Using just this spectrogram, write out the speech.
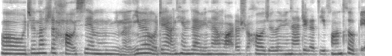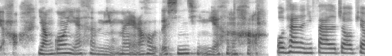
哦，我真的是好羡慕你们，因为我这两天在云南玩的时候，觉得云南这个地方特别好，阳光也很明媚，然后我的心情也很好。我看了你发的照片，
